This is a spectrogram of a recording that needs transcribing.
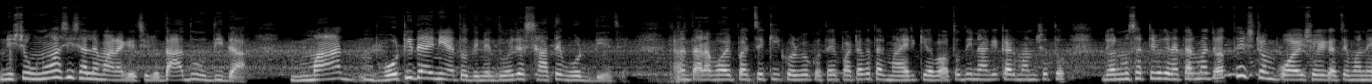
উনিশশো উনআশি সালে মারা গেছিল দাদু দিদা। মা ভোটই দেয়নি এতদিনে দু হাজার সাতে ভোট দিয়েছে। এখন তারা ভয় পাচ্ছে কি করবে কোথায় পাঠাবে তার মায়ের কী হবে? অতদিন আগেকার মানুষের তো জন্ম সার্টিফিকেট না তার মা যথেষ্ট বয়স হয়ে গেছে মানে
